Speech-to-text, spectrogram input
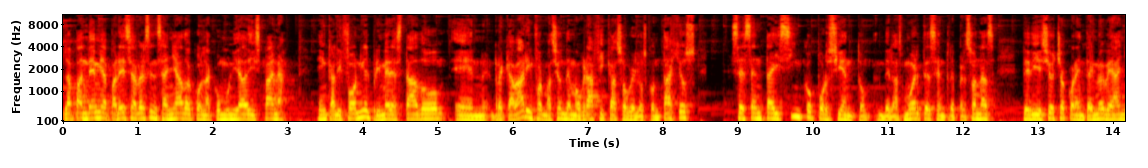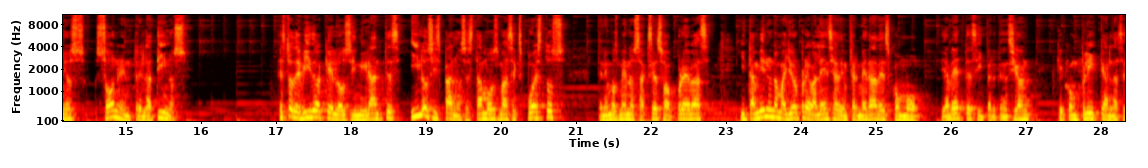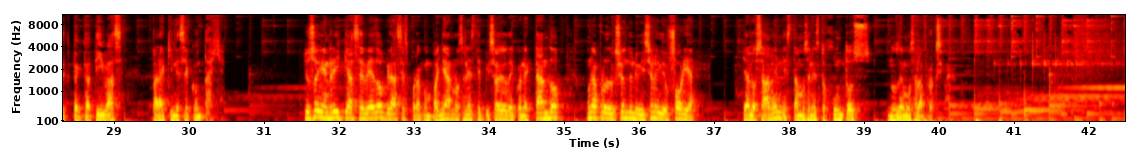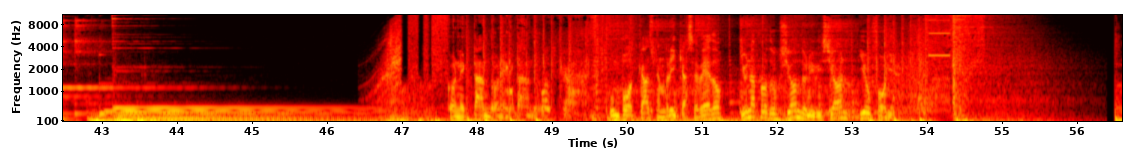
La pandemia parece haberse ensañado con la comunidad hispana. En California, el primer estado en recabar información demográfica sobre los contagios, 65% de las muertes entre personas de 18 a 49 años son entre latinos. Esto debido a que los inmigrantes y los hispanos estamos más expuestos, tenemos menos acceso a pruebas y también una mayor prevalencia de enfermedades como diabetes e hipertensión que complican las expectativas para quienes se contagian. Yo soy Enrique Acevedo, gracias por acompañarnos en este episodio de Conectando, una producción de Univision y de Euforia. Ya lo saben, estamos en esto juntos. Nos vemos a la próxima. Conectando, conectando. Un podcast de Enrique Acevedo y una producción de Univision y Euforia.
